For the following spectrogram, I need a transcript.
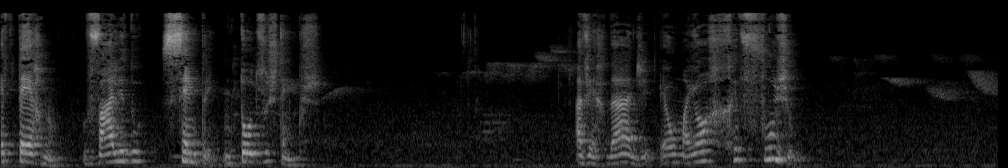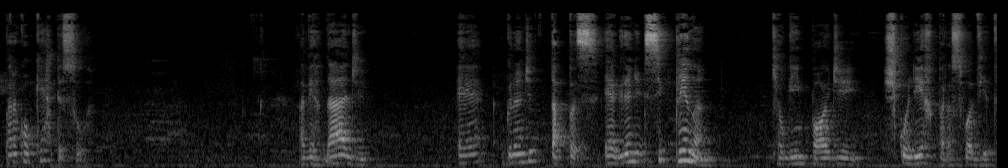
eterno, válido sempre, em todos os tempos. A verdade é o maior refúgio para qualquer pessoa. A verdade é grande tapas, é a grande disciplina que alguém pode escolher para a sua vida.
